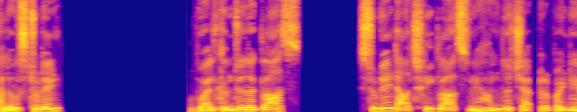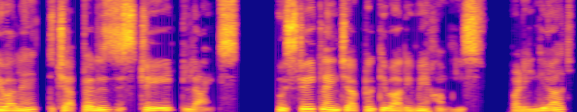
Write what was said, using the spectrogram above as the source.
Hello student welcome to the class student आज की क्लास में हम जो चैप्टर पढ़ने वाले हैं तो चैप्टर इज़ स्ट्रेट लाइंस तो स्ट्रेट लाइन चैप्टर के बारे में हम पढ़ेंगे आज.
